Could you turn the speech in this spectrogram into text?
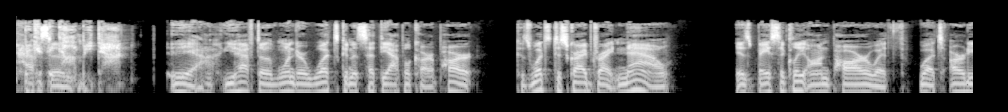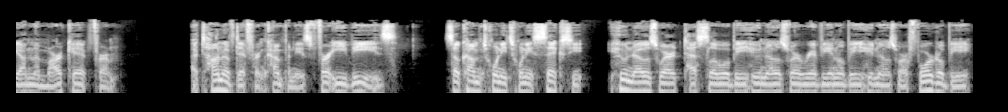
have Because to. it can't be done. Yeah, you have to wonder what's going to set the Apple car apart. Because what's described right now is basically on par with what's already on the market from a ton of different companies for EVs. So come 2026, who knows where Tesla will be? Who knows where Rivian will be? Who knows where Ford will be?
